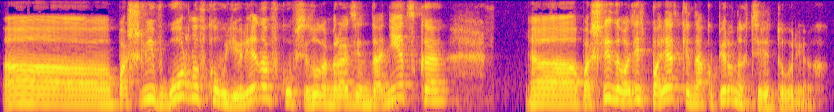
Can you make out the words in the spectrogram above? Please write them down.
пошли в Горловку, в Еленовку, в СИЗО номер один Донецка, а, пошли наводить порядки на оккупированных территориях.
